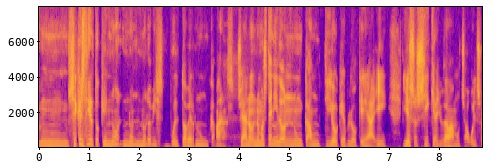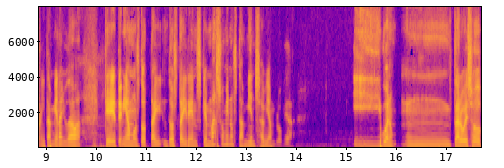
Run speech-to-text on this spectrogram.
mm, sí que es cierto que no, no, no lo habéis vuelto a ver nunca más. O sea, no, no hemos tenido nunca un tío que bloquea ahí. Y eso sí que ayudaba mucho a Wilson. Y también ayudaba que teníamos dos, dos Tyrens que más o menos también sabían bloquear. Y bueno, mm, claro, eso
